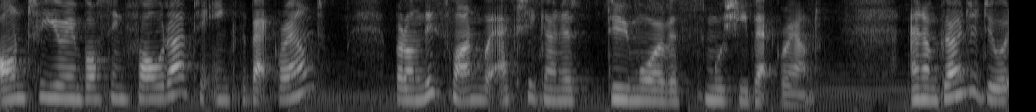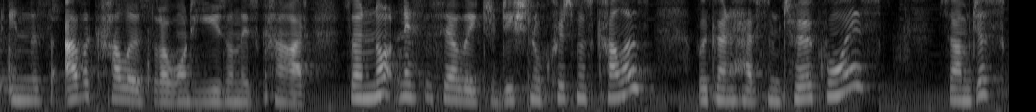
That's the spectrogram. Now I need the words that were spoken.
onto your embossing folder to ink the background. But on this one, we're actually going to do more of a smushy background. And I'm going to do it in this other colours that I want to use on this card. So not necessarily traditional Christmas colours. We're going to have some turquoise. So I'm just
